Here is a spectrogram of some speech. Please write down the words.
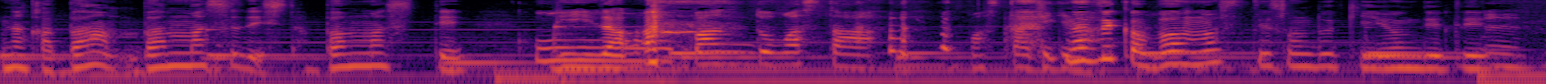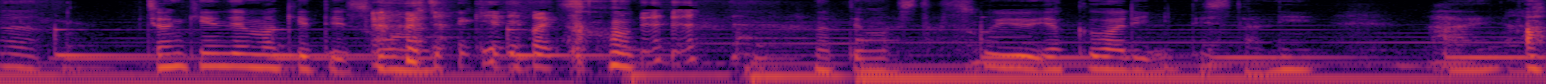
なんかバンバンマスでした。バンマスってリーダー。バンドマスターマスター的な。なぜかバンマスってその時呼んでて、うんうん。じゃんけんで負けてそうな じゃんけんで負けてそういう役割でしたね。はい。あ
